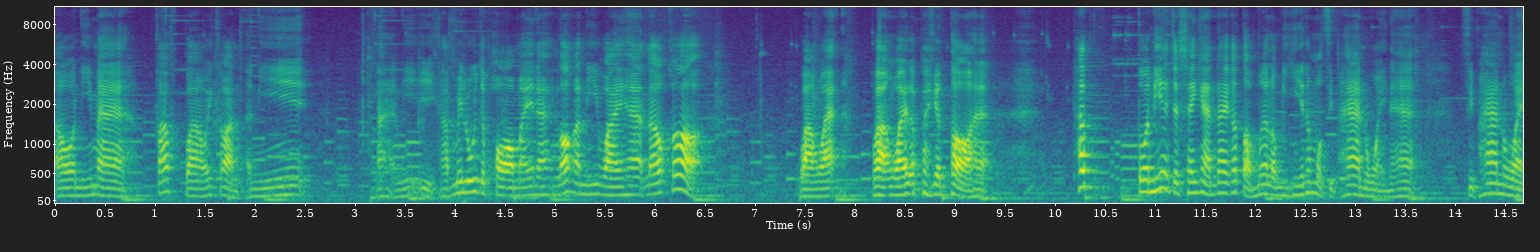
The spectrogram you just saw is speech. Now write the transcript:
เอาอันนี้มาปั๊บวางไว้ก่อน อันนี้ อะอันนี้อีกครับไม่รู้จะพอไหมนะล็อกอันนี้ไว้ฮะ แล้วก็วางไว้วางไว้แล้วไปกันต่อฮะถ้าตัวนี้จะใช้งานได้ก็ต่อเมื่อเรามีฮีททั้งหมด 15 หน่วยนะฮะ15 หน่วย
